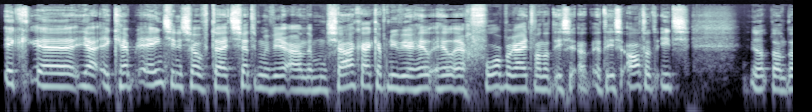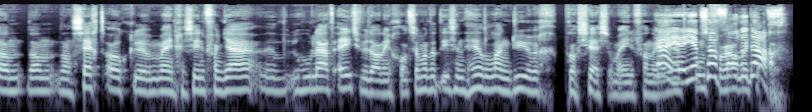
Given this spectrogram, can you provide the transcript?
Ik, eh, ja, ik heb eens in de zoveel tijd zet ik me weer aan de moussaka. Ik heb nu weer heel, heel erg voorbereid, want het is, het is altijd iets. Dan, dan, dan, dan zegt ook eh, mijn gezin van ja, eh, hoe laat eten we dan in godsnaam? Want het is een heel langdurig proces om een of andere Ja, reden. ja, je hebt zo'n volle dat dag.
